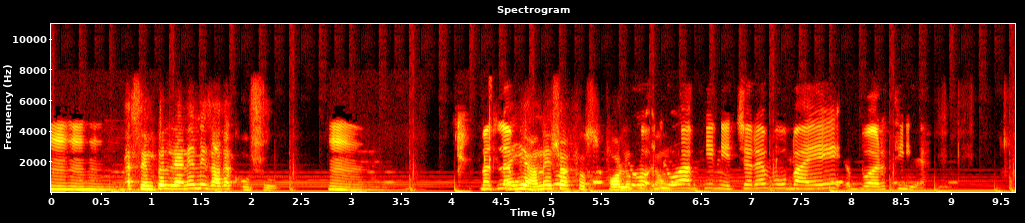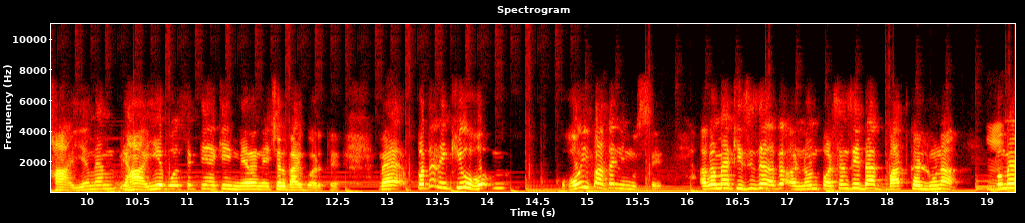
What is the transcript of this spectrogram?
हम्म, हम्म, मैं सिंपल रहने में ज़्यादा खुश हूँ। मतलब ये हमेशा फॉलो करता हूँ। जो आपकी नेचर है वो बाय बर्थ ही है। हाँ ये मैम हाँ ये बोल सकती हैं कि मेरा नेचर बाय बर्थ है। मैं पता नहीं क्यों हो हो ही पाता नहीं मुझसे। अगर मैं किसी से अगर अननोन पर्सन से बात बात कर लू ना तो मैं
